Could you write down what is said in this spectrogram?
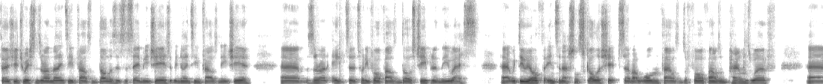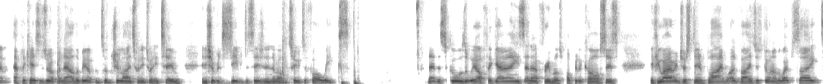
first year tuition is around $19,000. It's the same each year. It'd be 19000 each year. Um, this is around eight to $24,000 cheaper in the US. Uh, we do offer international scholarships, so about 1,000 to 4,000 pounds worth. Um, applications are open now. They'll be open until July 2022, and you should receive a decision in about two to four weeks. They're the schools that we offer, guys, and our three most popular courses. If you are interested in applying, what I advise just going on the website,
